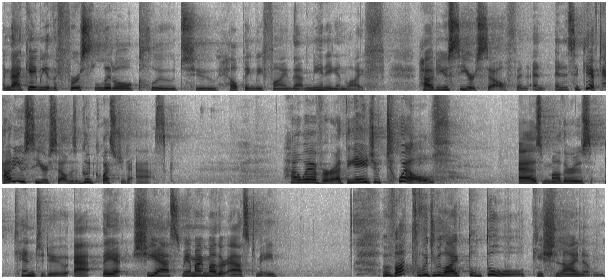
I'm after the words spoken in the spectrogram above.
And that gave me the first little clue to helping me find that meaning in life. How do you see yourself? And, and, and it's a gift. How do you see yourself? It's a good question to ask. However, at the age of 12, as mothers tend to do, at, they, she asked me, my mother asked me, What would you like to do, Kishleinem,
